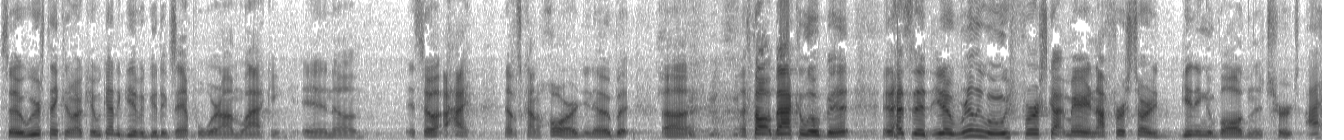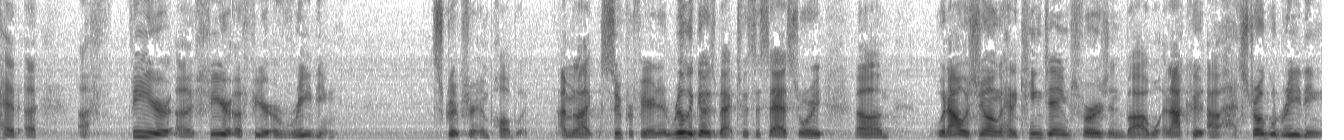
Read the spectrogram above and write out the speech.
So we were thinking, okay, we got to give a good example where I'm lacking. And, um, and so I, that was kind of hard, you know, but uh, I thought back a little bit and I said, you know, really when we first got married and I first started getting involved in the church, I had a, a fear, a fear, a fear of reading scripture in public. I mean, like super fear. And it really goes back to it's a sad story. Um, when I was young, I had a King James Version Bible, and I could I struggled reading.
